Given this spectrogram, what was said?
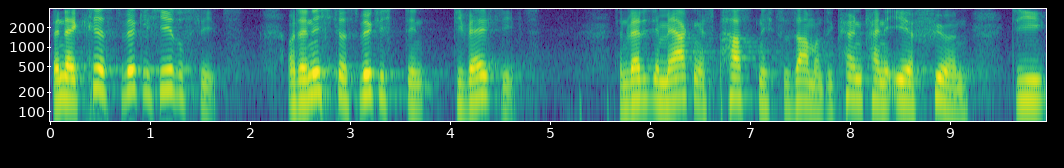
Wenn der Christ wirklich Jesus liebt und der Nicht-Christ wirklich den, die Welt liebt, dann werdet ihr merken, es passt nicht zusammen und sie können keine Ehe führen, die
